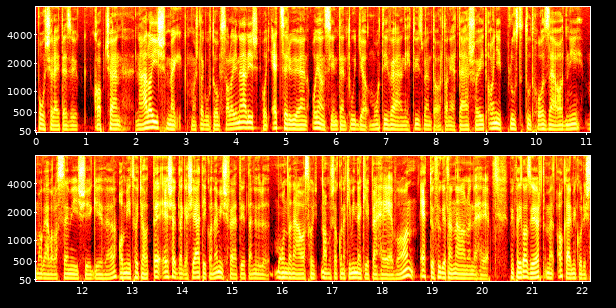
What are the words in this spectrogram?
pótselejtezők kapcsán nála is, meg most legutóbb Szalainál is, hogy egyszerűen olyan szinten tudja motiválni, tűzben tartani a társait, annyi pluszt tud hozzáadni magával a személyiségével, amit hogyha te esetleges játéka nem is feltétlenül mondaná azt, hogy na most akkor neki mindenképpen helye van, ettől függetlenül nálam lenne helye. Mégpedig azért, mert akármikor is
